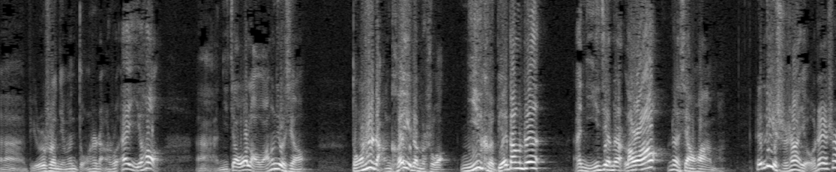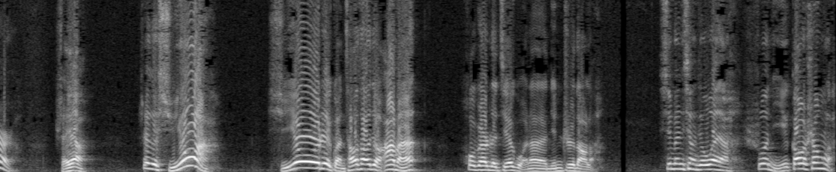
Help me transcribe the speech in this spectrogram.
啊，比如说你们董事长说：‘哎，以后啊，你叫我老王就行。’董事长可以这么说，你可别当真。哎，你一见面，老王，那像话吗？这历史上有这事儿啊？谁呀？这个许攸啊。”许攸这管曹操叫阿满，后边的结果呢？您知道了。西门庆就问啊，说你高升了，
